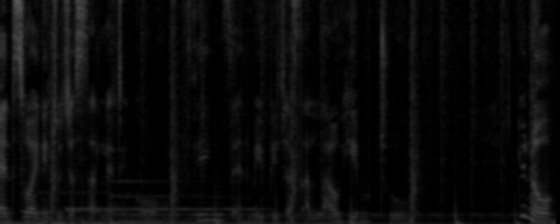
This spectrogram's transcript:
And so I need to just start letting go of things and maybe just allow Him to you know,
